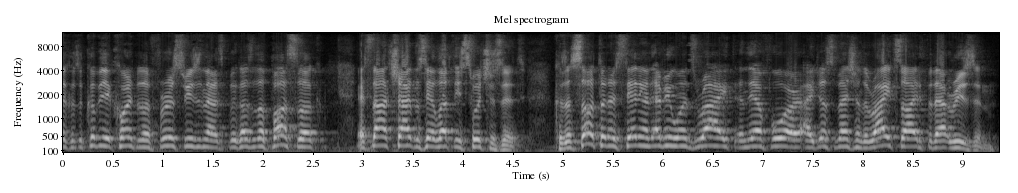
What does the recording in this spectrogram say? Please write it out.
because it could be according to the first reason that it's because of the pasuk. It's not shy to say lefty switches it because the Satan is standing on everyone's right, and therefore I just mentioned the right side for that reason.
